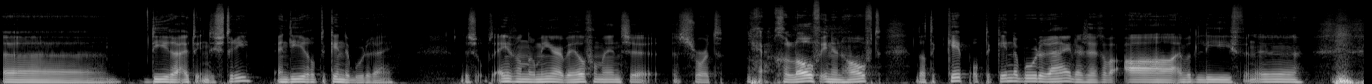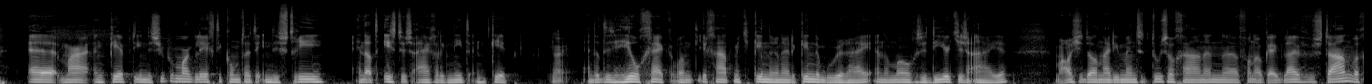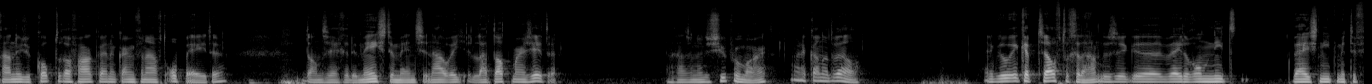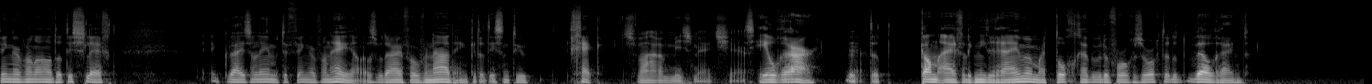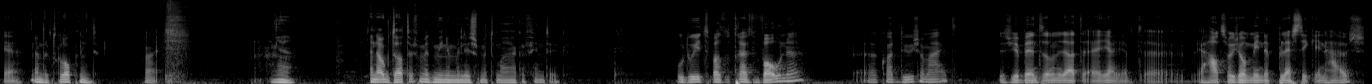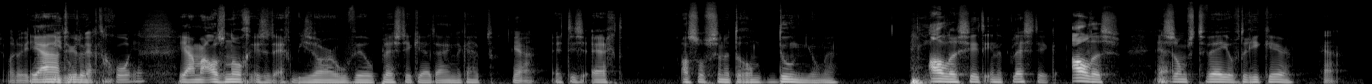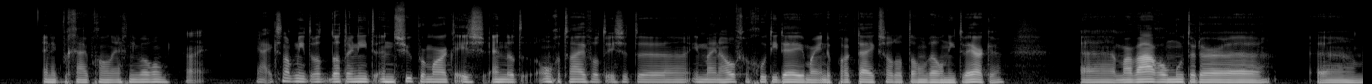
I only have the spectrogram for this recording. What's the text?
eh, dieren uit de industrie en dieren op de kinderboerderij. Dus op de een of andere manier hebben heel veel mensen een soort Ja. geloof in hun hoofd dat de kip op de kinderboerderij, daar zeggen we ah en wat lief en eh. Eh, maar een kip die in de supermarkt ligt, die komt uit de industrie en dat is dus eigenlijk niet een kip. Nee. En dat is heel gek, want je gaat met je kinderen naar de kinderboerderij en dan mogen ze diertjes aaien. Maar als je dan naar die mensen toe zou gaan en eh, van oké, blijven we staan, we gaan nu zijn kop eraf hakken en dan kan je hem vanavond opeten. Dan zeggen de meeste mensen, nou weet je, laat dat maar zitten. En dan gaan ze naar de supermarkt, maar dan kan het wel. En ik bedoel, ik heb hetzelfde gedaan, dus ik eh, wederom niet, ik wijs niet met de vinger van, oh dat is slecht. Ik wijs alleen met de vinger van, hé, hey, als we daar even over nadenken, dat is natuurlijk gek. Zware mismatch. Ja. Het is heel raar. Ja. Dat, dat kan eigenlijk niet rijmen, maar toch hebben we ervoor gezorgd dat het wel rijmt. Ja. En dat klopt niet. Nee. Ja. En ook dat heeft met minimalisme te maken, vind ik. Hoe doe je het wat betreft wonen eh, qua duurzaamheid? Dus je bent dan inderdaad, eh, ja, je, hebt, eh, je haalt sowieso minder plastic in huis, waardoor je het Ja, niet hoeft weg te gooien. Ja, maar alsnog is het echt bizar hoeveel plastic je uiteindelijk hebt. Ja, Het is echt alsof ze het erom doen, jongen. Alles zit in het plastic. Alles. En Ja. soms twee of drie keer. Ja. En ik begrijp gewoon echt niet waarom. nee. Ja, ik snap niet dat, dat er niet een supermarkt is. En dat ongetwijfeld is het eh, in mijn hoofd een goed idee. Maar in de praktijk zal dat dan wel niet werken. Eh, maar waarom moeten er. ehm,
